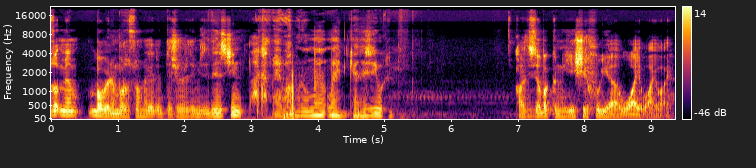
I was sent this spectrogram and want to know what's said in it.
uzatmayalım. Bu bölüm burada sonuna geldim. Teşekkür ederim izlediğiniz için. Like atmayı abone olmayı unutmayın. Kendinize iyi bakın. Kadiz'e bakın. Yeşil full ya. Vay vay vay.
